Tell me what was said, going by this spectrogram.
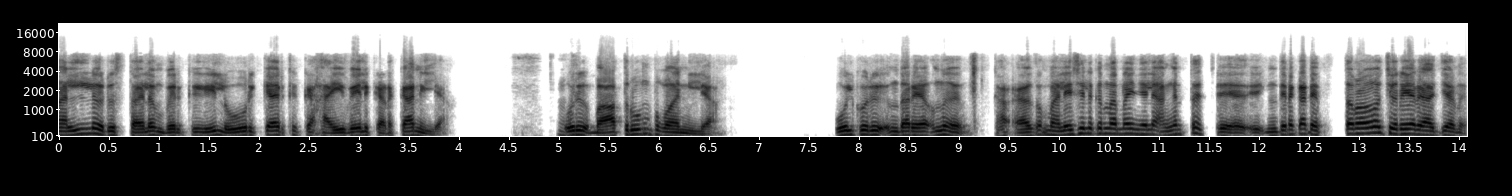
നല്ലൊരു സ്ഥലം ഇവർക്ക് ഈ ലോറിക്കാർക്കൊക്കെ ഹൈവേയിൽ കിടക്കാനില്ല. ഒരു ബാത്റൂം പോകാനില്ല. ഓൽക്കൊരു എന്താ പറയാ ഒന്ന് മലേഷ്യയിലൊക്കെ എന്ന് പറഞ്ഞു കഴിഞ്ഞാൽ അങ്ങനത്തെ ഇന്ത്യനെക്കാട്ട് എത്രയോ ചെറിയ രാജ്യമാണ്.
